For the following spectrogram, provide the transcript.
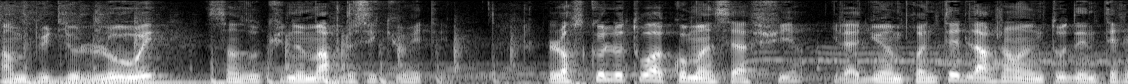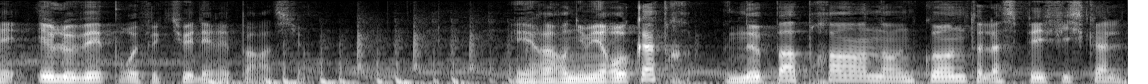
en but de louer sans aucune marge de sécurité. Lorsque le toit a commencé à fuir, il a dû emprunter de l'argent à un taux d'intérêt élevé pour effectuer les réparations. Erreur numéro 4, ne pas prendre en compte l'aspect fiscal.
